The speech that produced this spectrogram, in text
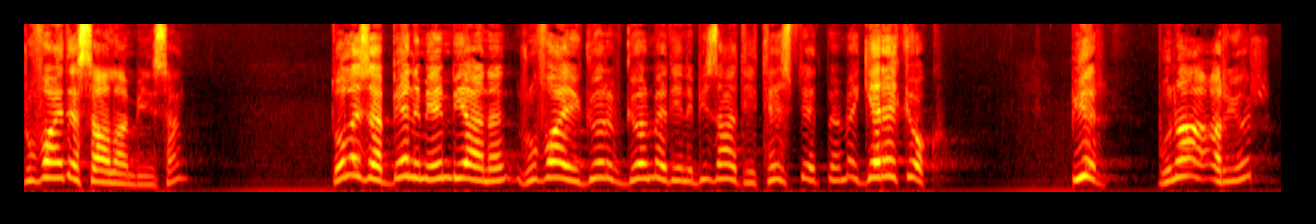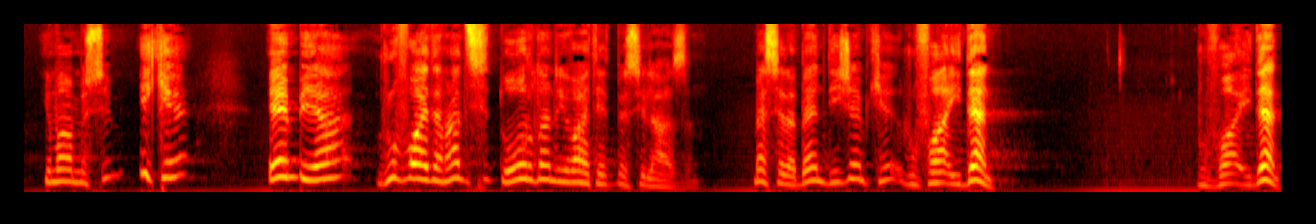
Rufai de sağlam bir insan. Dolayısıyla benim Enbiya'nın Rufai'yi görüp görmediğini bizatihi tespit etmeme gerek yok. Bir, buna arıyor İmam Müslim. İki, Enbiya Rufai'den hadisi doğrudan rivayet etmesi lazım. Mesela ben diyeceğim ki Rufai'den. Rufai'den.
